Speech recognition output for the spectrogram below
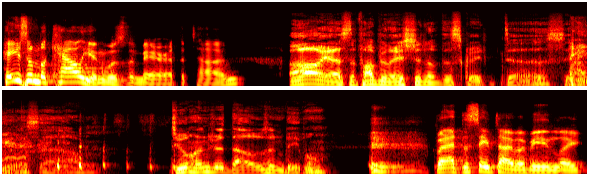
Hazel McCallion was the mayor at the time. oh yes, the population of this great uh, city was um, two hundred thousand people. but at the same time, I mean, like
